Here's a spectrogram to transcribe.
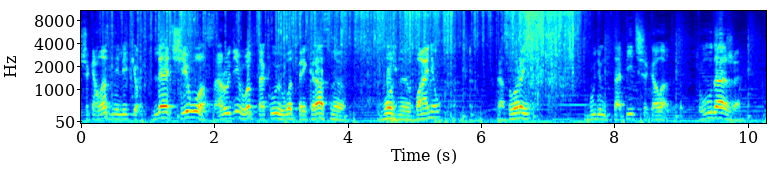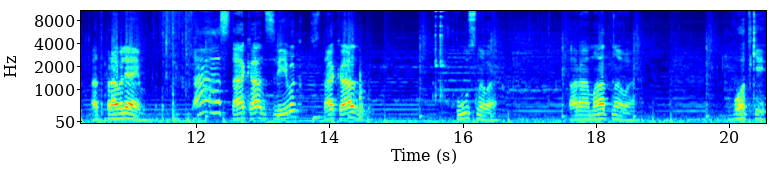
шоколадный ликер. Для чего? Соорудим вот такую вот прекрасную водную баню, в которой будем топить шоколад. Туда же отправляем а, стакан сливок, стакан вкусного, ароматного водки.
